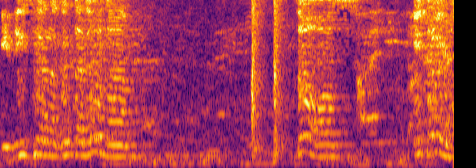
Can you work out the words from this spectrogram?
Inicia la cuenta de una, dos y tres.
